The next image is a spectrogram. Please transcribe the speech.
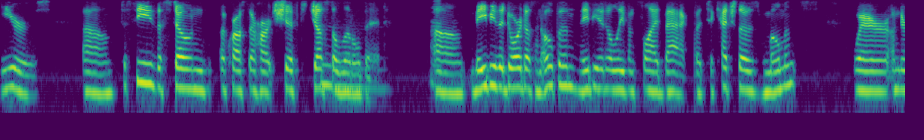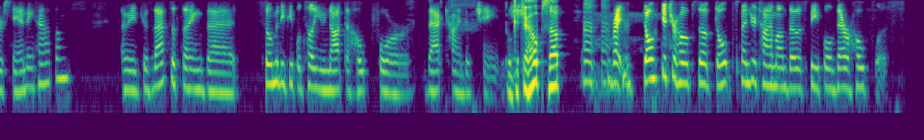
years, um, to see the stone across their heart shift just mm. a little bit. Mm. Um, maybe the door doesn't open, maybe it'll even slide back, but to catch those moments where understanding happens. I mean, because that's a thing that so many people tell you not to hope for that kind of change. Don't get your hopes up. right. Don't get your hopes up. Don't spend your time on those people. They're hopeless.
